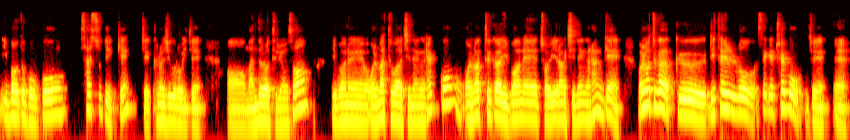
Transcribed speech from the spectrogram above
입어도 보고 살 수도 있게 이제 그런 식으로 이제 어 만들어 드려서 이번에 월마트와 진행을 했고 월마트가 이번에 저희랑 진행을 한 게 월마트가 그 리테일로 세계 최고 이제 예,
